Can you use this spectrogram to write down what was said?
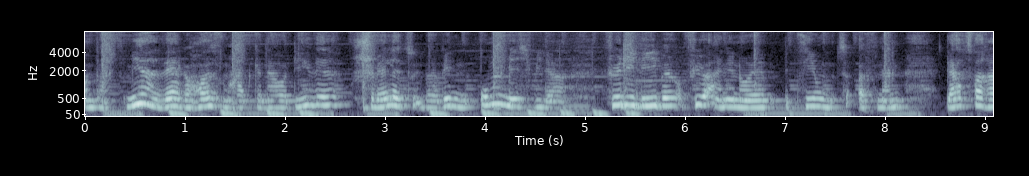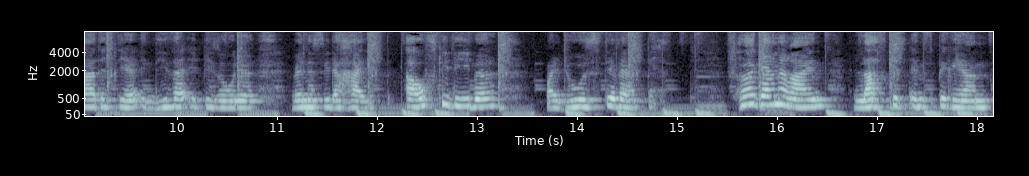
und was mir sehr geholfen hat, genau diese Schwelle zu überwinden, um mich wieder für die Liebe, für eine neue Beziehung zu öffnen, das verrate ich dir in dieser Episode, wenn es wieder heißt, auf die Liebe, weil du es dir wert bist. Hör gerne rein, lass dich inspirieren.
